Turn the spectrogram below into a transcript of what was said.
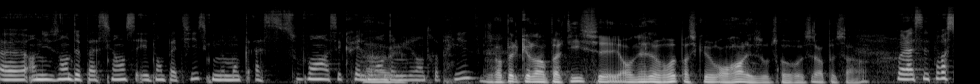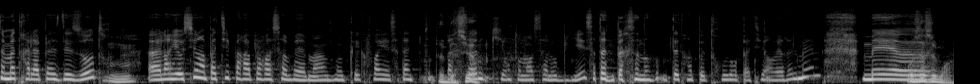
euh, en usant de patience et d'empathie, ce qui nous manque souvent assez cruellement Ah dans le milieu d'entreprise. Je rappelle que l'empathie, c'est on est heureux parce qu'on rend les autres heureux. C'est un peu ça. hein. Voilà, c'est pouvoir se mettre à la place des autres. Mhm. Alors, il y a aussi l'empathie par rapport à soi-même. hein. Donc, quelquefois, il y a certaines bien personnes qui ont tendance à l'oublier. Certaines personnes peut-être un peu trop d'empathie envers elles-mêmes. Mais euh, Bon, ça, c'est moi.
